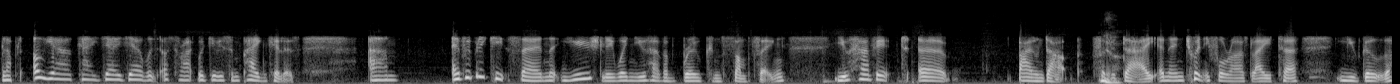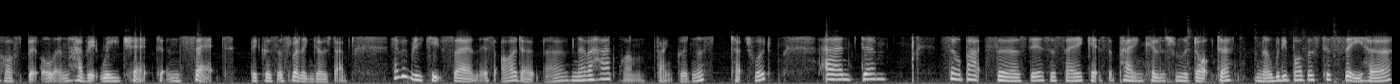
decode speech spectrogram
blah, blah. Oh, yeah, okay, yeah, yeah, well, that's right, we'll give you some painkillers. Um, everybody keeps saying that usually when you have a broken something, you have it uh, bound up for the day, and then 24 hours later, you go to the hospital and have it rechecked and set because the swelling goes down. Everybody keeps saying this. I don't know. Never had one, thank goodness. Touch wood. And um, so about Thursday, as I say, gets the painkillers from the doctor. Nobody bothers to see her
